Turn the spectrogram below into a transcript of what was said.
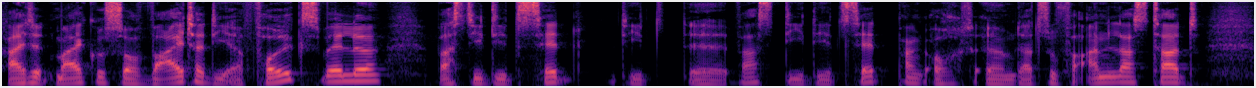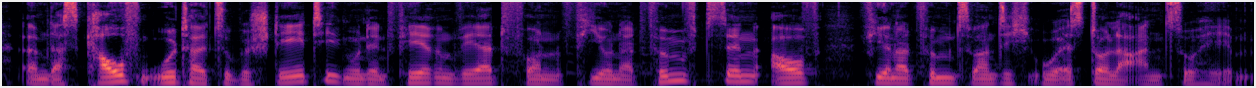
reitet Microsoft weiter die Erfolgswelle, was die DZ, die, äh, was die DZ Bank auch ähm, dazu veranlasst hat, ähm, das Kaufenurteil zu bestätigen und den fairen Wert von 415 auf 425 US-Dollar anzuheben.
